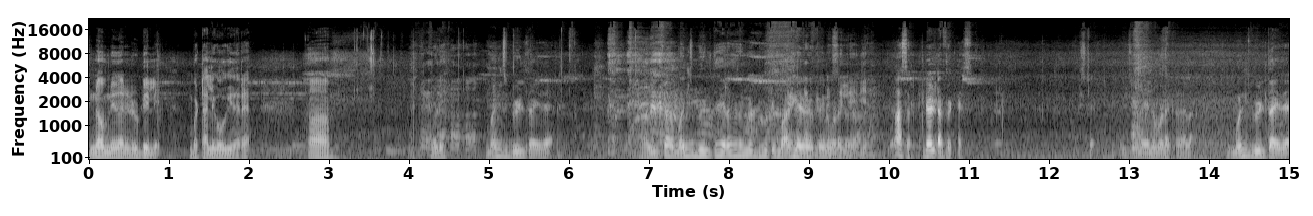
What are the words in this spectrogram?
ಇನ್ನೊಬ್ಬನಿದ್ದಾನೆ ಡ್ಯೂಟಿಲಿ ಬಟ್ ಅಲ್ಲಿಗೆ ಹೋಗಿದ್ದಾರೆ. ನೋಡಿ ಮಂಜು ಬೀಳ್ತಾ ಇದೆ. ಈ ಥರ ಮಂಜು ಬೀಳ್ತಾ ಇರೋದ್ರಲ್ಲೂ ಡ್ಯೂಟಿ ಮಾಡಲೇಬೇಕು ಏನು ಮಾಡೋಕ್ಕಾಗಲ್ಲ. ಹಾಂ ಸರ್ ಡೆಲ್ಟಾ ಫಿಟ್ನೆಸ್ ಅಷ್ಟೇ ಜೀವನ ಏನು ಮಾಡೋಕ್ಕಾಗಲ್ಲ. ಮಂಜು ಬೀಳ್ತಾ ಇದೆ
